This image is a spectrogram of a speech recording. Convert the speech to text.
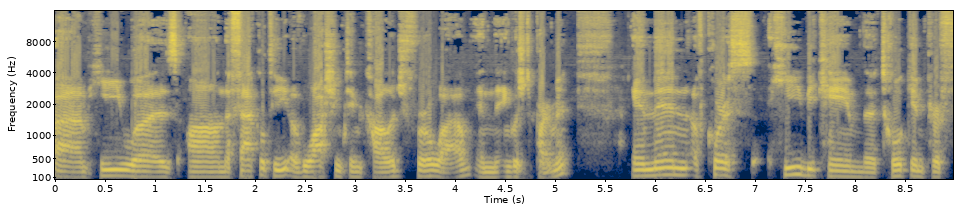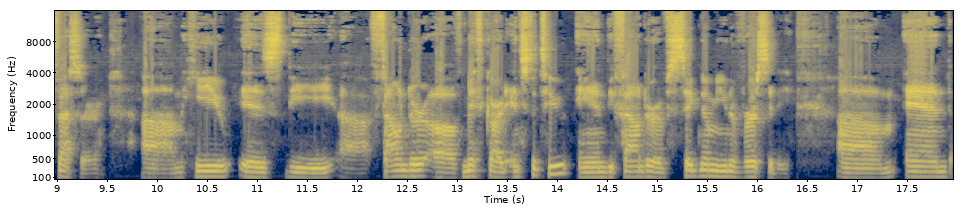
um, he was on the faculty of Washington College for a while in the English department, and then of course he became the Tolkien professor. Um, he is the uh, founder of Mythgard Institute and the founder of Signum University. Um, and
